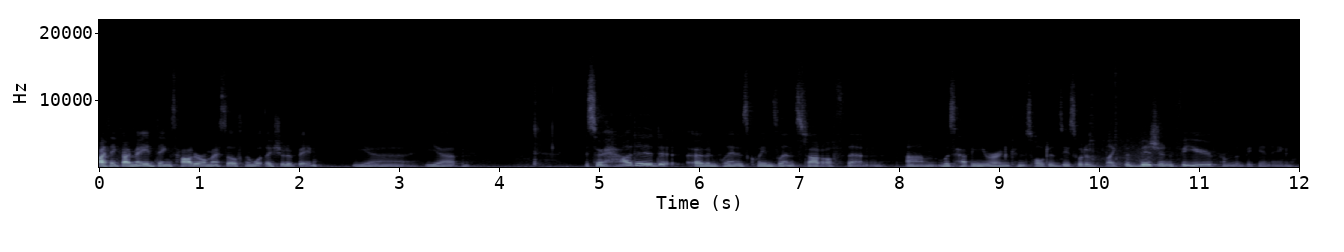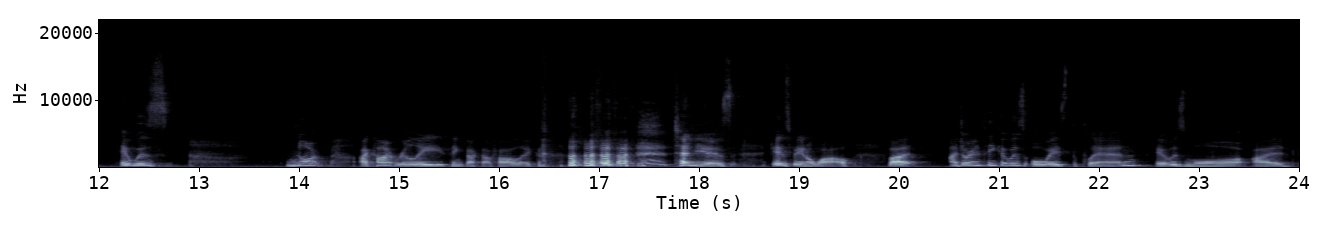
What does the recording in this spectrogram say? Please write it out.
I think I made things harder on myself than what they should have been. Yeah, yeah. So, how did Urban Planners Queensland start off then? Um, was having your own consultancy sort of like the vision for you from the beginning? It was not, I can't really think back that far, like 10 years. It's been a while. But I don't think it was always the plan. It was more, I'd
